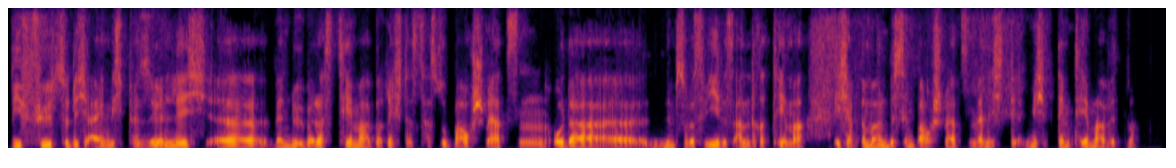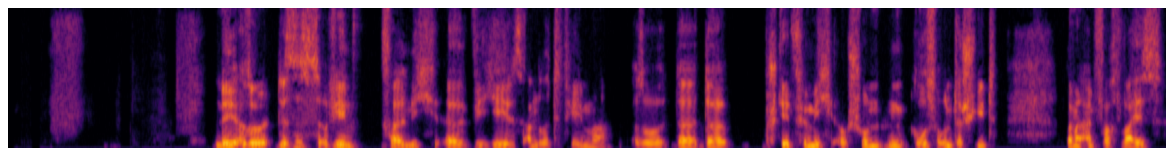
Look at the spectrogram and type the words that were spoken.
wie fühlst du dich eigentlich persönlich, äh, wenn du über das Thema berichtest? Hast du Bauchschmerzen oder äh, nimmst du das wie jedes andere Thema? Ich habe immer ein bisschen Bauchschmerzen, wenn ich mich dem Thema widme. Nee, also das ist auf jeden Fall nicht äh, wie jedes andere Thema. Also da, da besteht für mich auch schon ein großer Unterschied, weil man einfach weiß,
